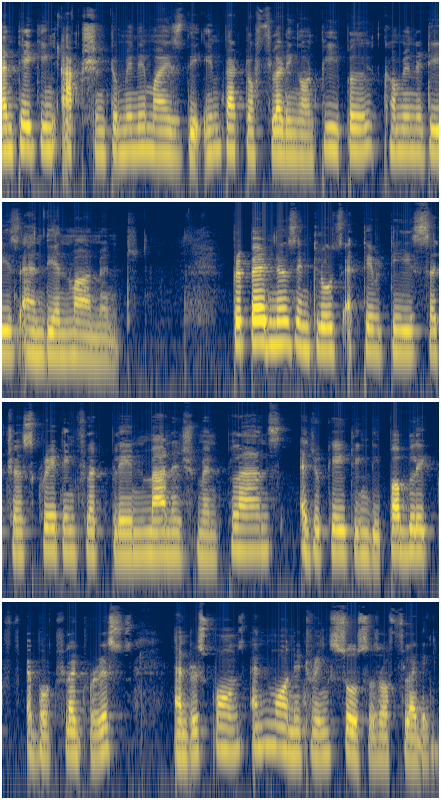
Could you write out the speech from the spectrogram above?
and taking action to minimize the impact of flooding on people, communities, and the environment. Preparedness includes activities such as creating floodplain management plans, educating the public about flood risks and response, and monitoring sources of flooding.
